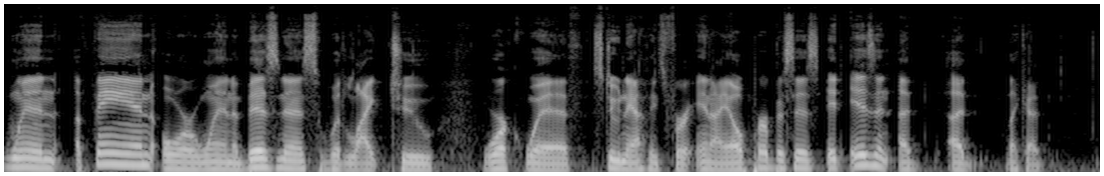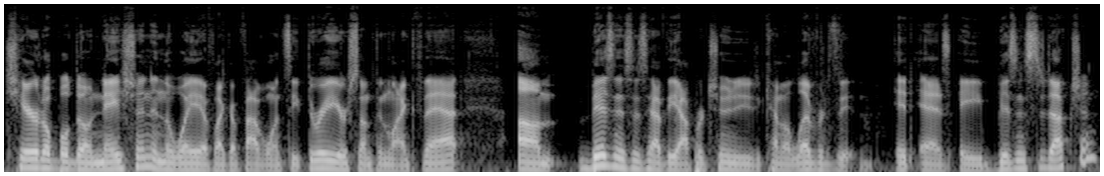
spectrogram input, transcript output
when a fan or when a business would like to work with student athletes for NIL purposes, it isn't a, a like a charitable donation in the way of like a 501c3 or something like that. Um, businesses have the opportunity to kind of leverage it, it as a business deduction.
